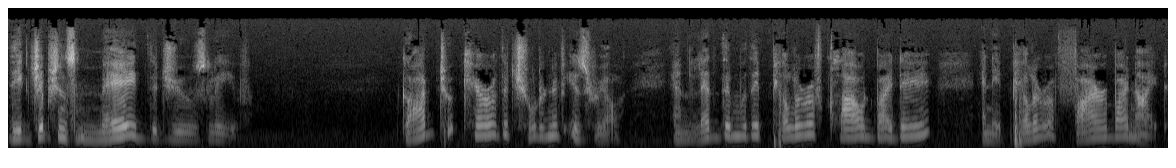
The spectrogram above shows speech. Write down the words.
the Egyptians made the Jews leave. God took care of the children of Israel and led them with a pillar of cloud by day and a pillar of fire by night.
